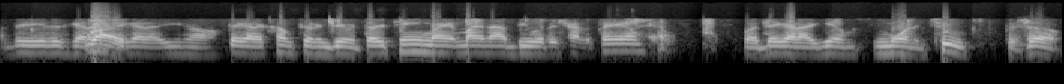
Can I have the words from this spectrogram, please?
I think they just gotta, Right. they gotta, you know, they gotta come to an agreement. Thirteen might might not be what they're trying to pay him, but they gotta give him some more than two for sure.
